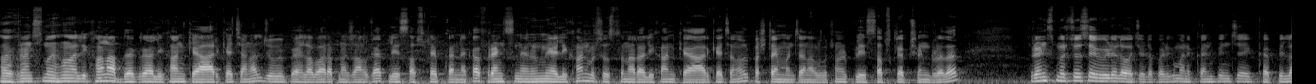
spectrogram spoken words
हाय फ्रेंड्स मैं हूं अली खान आप देख रहे हैं अली खान के आर के चैनल जो भी पहला बार अपना ఛానల్ का ప్లీజ్ సబ్స్క్రైబ్ करने का ఫ్రెండ్స్ నేను మీ అలీ ఖాన్ మీరు చూస్తున్నారు Ali Khan K RK channel first time మన ఛానల్ వచ్చినప్పుడు ప్లీజ్ సబ్స్క్రైబ్ చేయండి బ్రదర్ ఫ్రెండ్స్ మీరు చూసే వీడియోలో వచ్చేటప్పటికి మనకు కనిపించే కపిల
